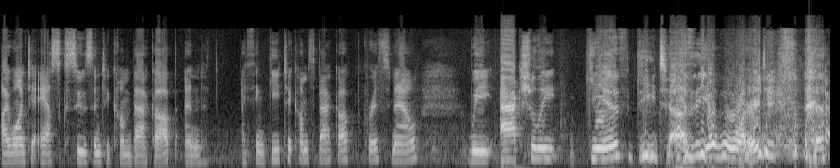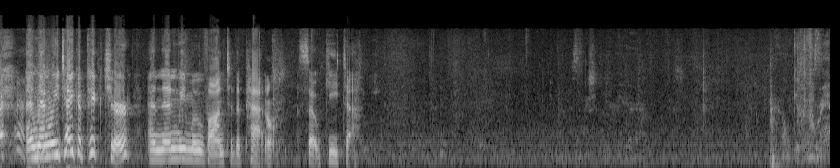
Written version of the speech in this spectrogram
I want to ask Susan to come back up and I think Geeta comes back up, Chris, now. We actually give Geeta the award, and then we take a picture, and then we move on to the panel. So, Geeta. I'll get it for you.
